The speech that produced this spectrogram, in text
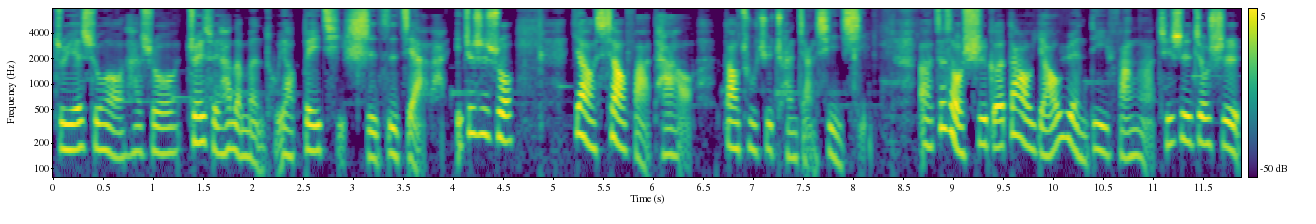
主耶稣哦，他说追随他的门徒要背起十字架来，也就是说要效法他哦，到处去传讲信息。呃，这首诗歌到遥远地方啊，其实就是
